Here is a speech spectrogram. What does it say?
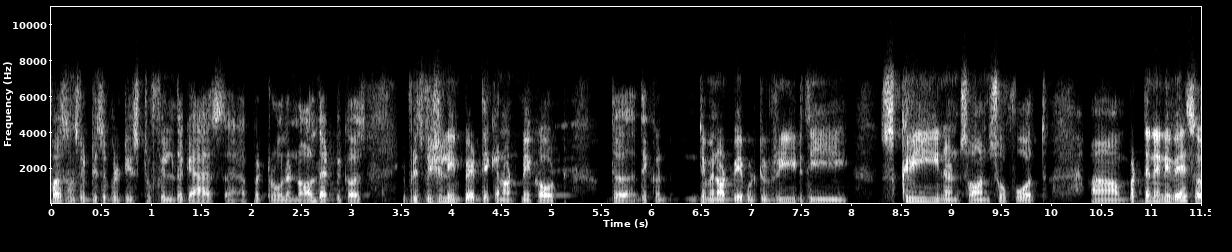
persons with disabilities to fill the gas uh, petrol and all that? Because if it is visually impaired they cannot make out the they could they may not be able to read the screen and so on and so forth. Um, but then anyway so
